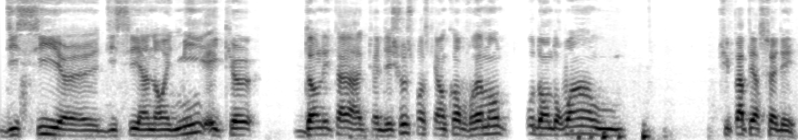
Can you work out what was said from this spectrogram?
d'ici euh, d'ici un an et demi et que dans l'état actuel des choses, je pense qu'il y a encore vraiment trop d'endroits où je suis pas persuadé.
